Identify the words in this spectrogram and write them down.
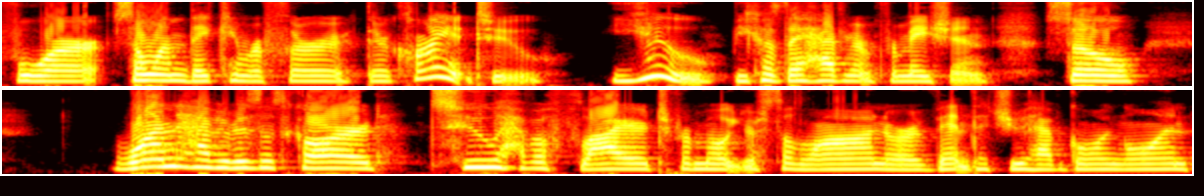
for someone they can refer their client to? You, because they have your information. So one, have your business card. Two, have a flyer to promote your salon or event that you have going on.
